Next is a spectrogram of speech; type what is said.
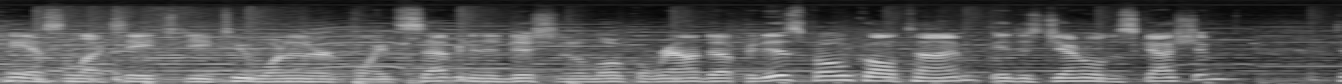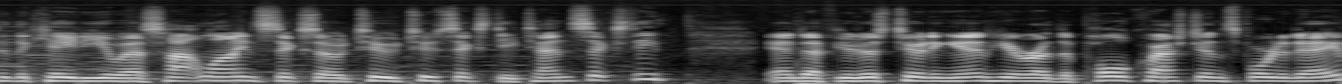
KSLX HD2 100.7. In addition to the local roundup, it is phone call time. It is general discussion to the KDUS hotline 602 260 1060. And if you're just tuning in, here are the poll questions for today.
